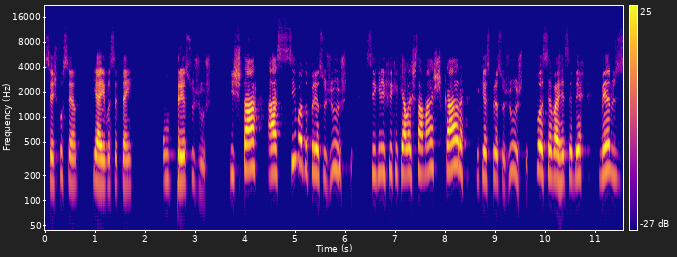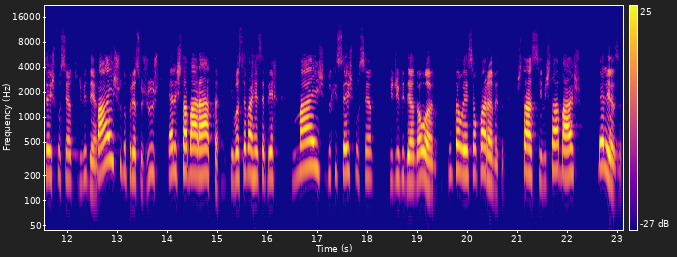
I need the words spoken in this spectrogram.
6%, e aí você tem o preço justo. Está acima do preço justo significa que ela está mais cara do que esse preço justo, você vai receber menos de 6% de dividendo. Abaixo do preço justo, ela está barata e você vai receber mais do que 6% de dividendo ao ano. Então, esse é o parâmetro. Está acima, está abaixo, beleza.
